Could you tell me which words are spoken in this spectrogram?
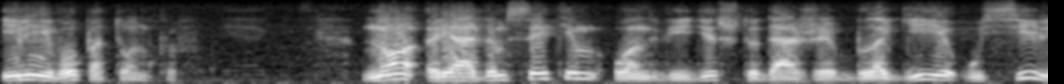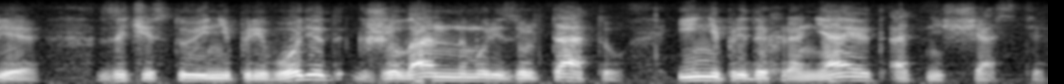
или его потомков. Но рядом с этим он видит, что даже благие усилия зачастую не приводят к желанному результату и не предохраняют от несчастья.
